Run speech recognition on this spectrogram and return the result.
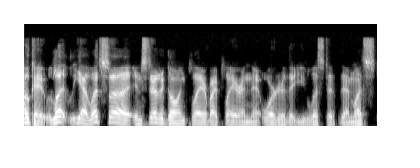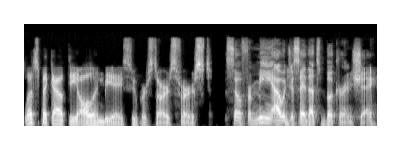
Okay, let yeah, let's uh instead of going player by player in the order that you listed them, let's let's pick out the all NBA superstars first. So for me, I would just say that's Booker and Shai.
